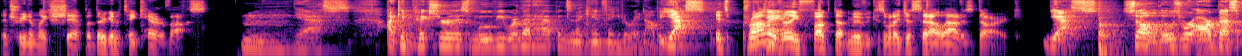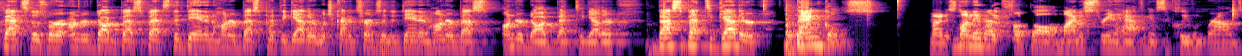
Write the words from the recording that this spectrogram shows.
and treat them like shit. But they're going to take care of us. Mm, yes, I can picture this movie where that happens, and I can't think of it right now. But yes, It's probably Okay. a really fucked up movie because what I just said out loud is dark. Yes. So those were our best bets. Those were our underdog best bets. The Dan and Hunter best bet together, which kind of turns into Dan and Hunter best underdog bet together. Best bet together, Bengals. Minus three Monday and a half. Night Football, minus three and a half against the Cleveland Browns.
